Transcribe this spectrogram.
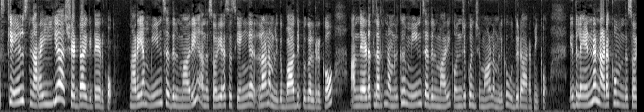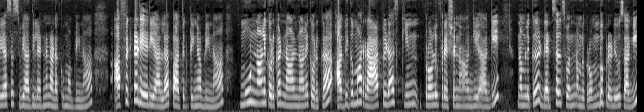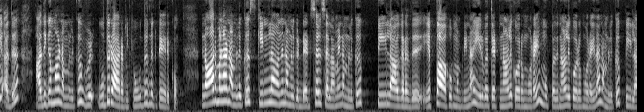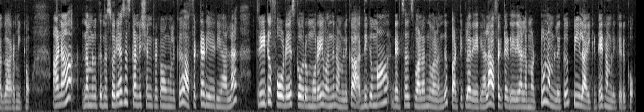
ஸ்கேல்ஸ் நிறைய ஷெட் ஆகிக்கிட்டே இருக்கும். நிறைய மீன் செதில் மாதிரி அந்த சொரியாசஸ் எங்கெல்லாம் நம்மளுக்கு பாதிப்புகள் இருக்கோ அந்த இடத்துல இருந்து நம்மளுக்கு மீன் செதில் மாதிரி கொஞ்சம் கொஞ்சமாக நம்மளுக்கு உதிர ஆரம்பிக்கும். இதில் என்ன நடக்கும்? இந்த சொரியாசஸ் வியாதியில் என்ன நடக்கும் அப்படின்னா அஃபெக்டட் ஏரியாவில் பார்த்துக்கிட்டிங்க அப்படின்னா மூணு நாளைக்கு ஒருக்க நாலு நாளைக்கு ஒருக்க அதிகமாக ரேப்பிடாக ஸ்கின் ப்ரோலிஃபரேஷன் ஆகி ஆகி நம்மளுக்கு டெட் செல்ஸ் வந்து நம்மளுக்கு ரொம்ப ப்ரொடியூஸ் ஆகி அது அதிகமாக நம்மளுக்கு உதிர ஆரம்பிக்கும் உதிர்ந்துக்கிட்டே இருக்கும். நார்மலாக நம்மளுக்கு ஸ்கின்ல வந்து நம்மளுக்கு டெட் செல்ஸ் எல்லாமே நம்மளுக்கு பீல் ஆகிறது எப்போ ஆகும் அப்படின்னா இருபத்தெட்டு நாளுக்கு ஒரு முறை முப்பது நாளுக்கு ஒரு முறை தான் நம்மளுக்கு பீல் ஆக ஆரம்பிக்கும். ஆனால் நம்மளுக்கு இந்த சொரியாசிஸ் கண்டிஷன் இருக்கவங்களுக்கு அஃபெக்டட் ஏரியாவில் த்ரீ டு ஃபோர் டேஸ்க்கு ஒரு முறை வந்து நம்மளுக்கு அதிகமாக டெட் செல்ஸ் வளர்ந்து வளர்ந்து பர்டிகுலர் ஏரியாவில் அஃபெக்டட் ஏரியாவில் மட்டும் நம்மளுக்கு பீல் ஆகிக்கிட்டே நம்மளுக்கு இருக்கும்.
